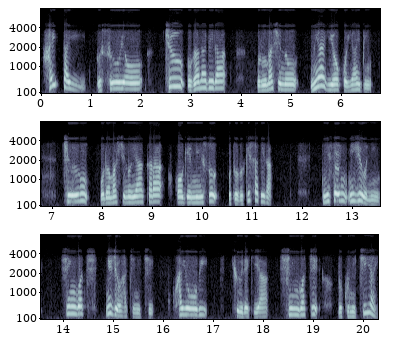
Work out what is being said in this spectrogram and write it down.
はいたいぐすうよ中うがなびらうるま市の宮城陽子やいびん。中うるま市のやから方言ニュースお届けさびら。2020年新月28日火曜日、旧暦や新月6日やい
